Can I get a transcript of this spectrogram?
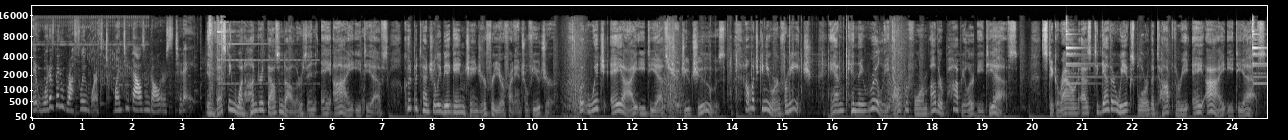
it would have been roughly worth $20,000 today. Investing $100,000 in AI ETFs could potentially be a game changer for your financial future. But which AI ETFs should you choose? How much can you earn from each? And can they really outperform other popular ETFs? Stick around as together we explore the top three AI ETFs,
